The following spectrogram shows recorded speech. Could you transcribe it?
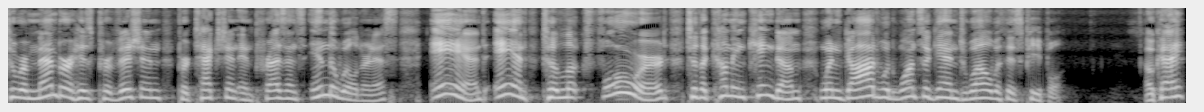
to remember his provision, protection, and presence in the wilderness, and, and to look forward to the coming kingdom when God would once again dwell with his people. Okay?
